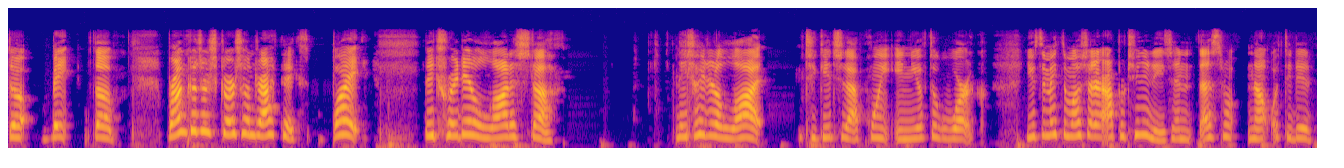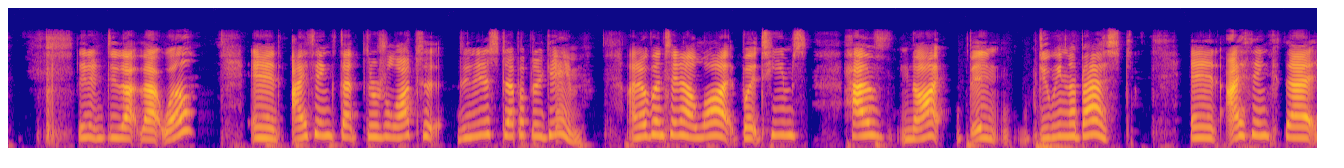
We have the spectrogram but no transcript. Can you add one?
the the Broncos are scarce on draft picks, but they traded a lot of stuff. They traded a lot to get to that point, and you have to work. You have to make the most out of opportunities, and that's not what they did. They didn't do that that well, and I think that there's a lot to. They need to step up their game. I know I've been saying that a lot, but teams have not been doing the best, and I think that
